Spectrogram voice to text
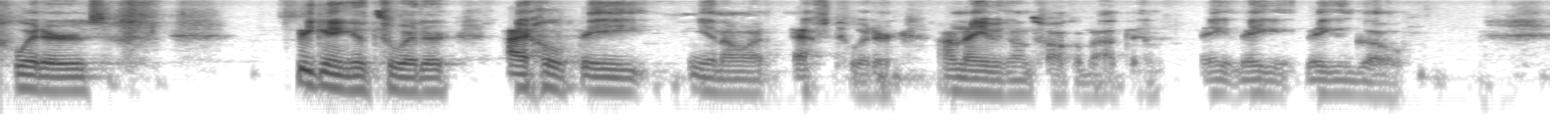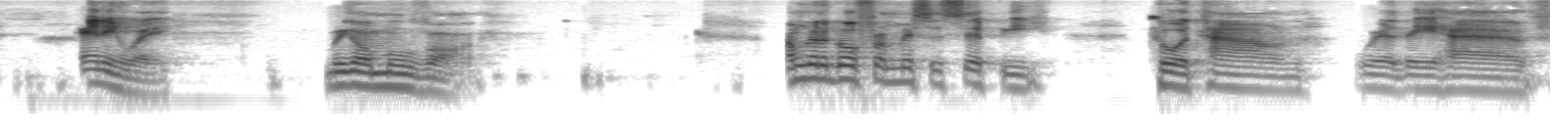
Twitters. Speaking of Twitter, I hope they, you know, F Twitter. I'm not even gonna talk about them. They they they can go. Anyway, we're gonna move on. I'm gonna go from Mississippi to a town where they have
